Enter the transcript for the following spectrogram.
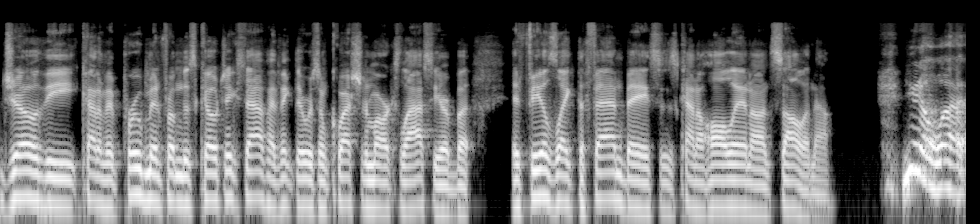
Joe, the kind of improvement from this coaching staff. I think there were some question marks last year, but it feels like the fan base is kind of all in on Saleh now. You know what?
